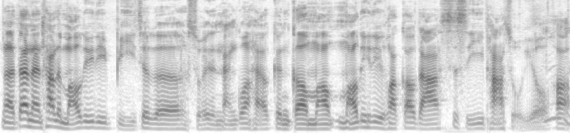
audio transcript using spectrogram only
那当然，它的毛利率比这个所谓的蓝光还要更高，毛毛利率的话高达四十一趴左右哈。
